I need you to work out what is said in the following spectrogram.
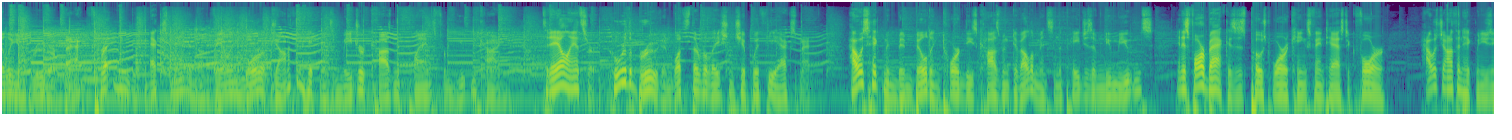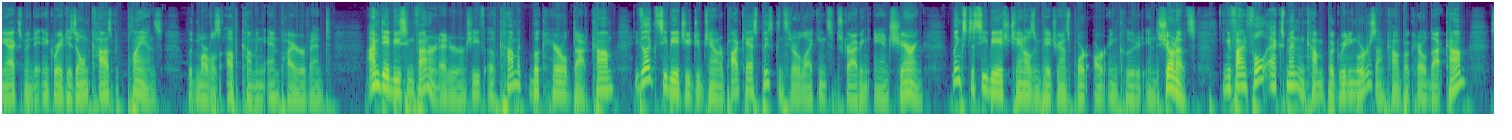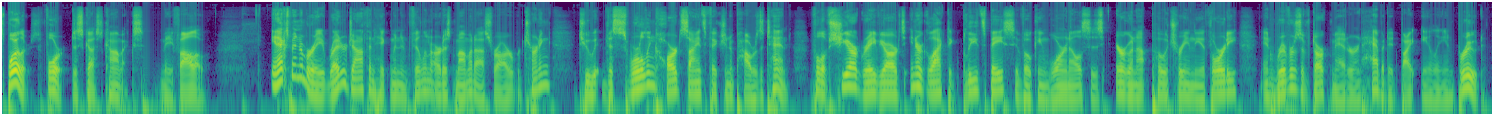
alien brood are back, threatening the X-Men and unveiling more of Jonathan Hickman's major cosmic plans for mutant kind. Today I'll answer, who are the brood and what's their relationship with the X-Men? How has Hickman been building toward these cosmic developments in the pages of New Mutants and as far back as his post-War King's Fantastic Four? How is Jonathan Hickman using X-Men to integrate his own cosmic plans with Marvel's upcoming Empyre event? I'm Dave Buesing, founder and editor in chief of comicbookherald.com. If you like the CBH YouTube channel or podcast, please consider liking, subscribing, and sharing. Links to CBH channels and Patreon support are included in the show notes. You can find full X Men and comic book reading orders on comicbookherald.com. Spoilers for discussed comics may follow. In X Men number 8, writer Jonathan Hickman and fill in artist Mahmud Asrar are returning to the swirling hard science fiction of Powers of Ten, full of Shi'ar graveyards, intergalactic bleed space, evoking Warren Ellis's Ergonaut poetry and the Authority, and rivers of dark matter inhabited by alien brood.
